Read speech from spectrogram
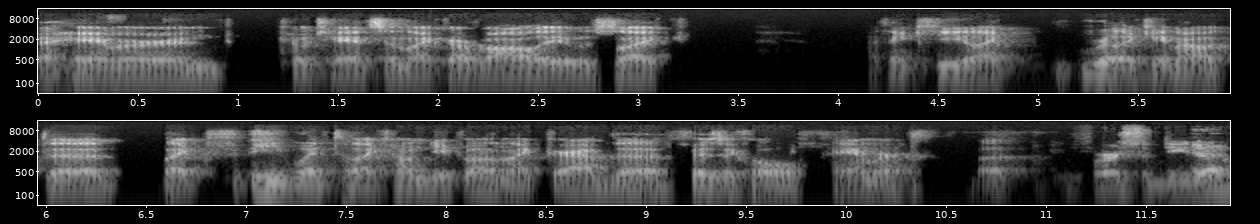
a hammer and Coach Hanson, like our volley was like, I think he like really came out with the like he went to like Home Depot and like grabbed the physical hammer. But first Adito, yeah.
